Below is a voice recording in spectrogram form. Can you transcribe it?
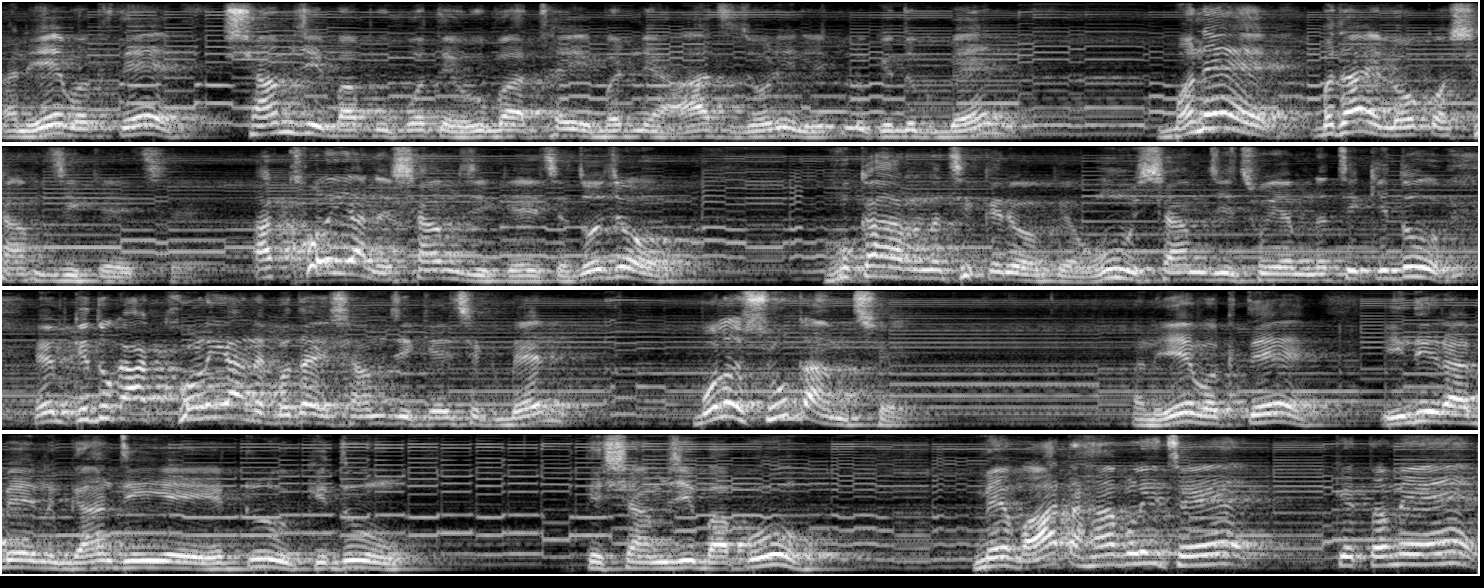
અને એ વખતે શ્યામજી બાપુ પોતે ઊભા થઈ બંને હાથ જોડીને એટલું કીધું કે, બેન, મને બધાય લોકો શ્યામજી કહે છે. આ ખોળિયાને શ્યામજી કહે છે, જોજો, હુંકાર નથી કર્યો કે હું શ્યામજી છું એમ નથી કીધું. એમ કીધું કે આ ખોળિયાને બધાય શ્યામજી કહે છે કે, બેન, બોલો શું કામ છે? અને એ વખતે ઇન્દિરાબેન ગાંધીએ એટલું કીધું કે, શ્યામજી બાપુ, મેં વાત સાંભળી છે કે તમે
